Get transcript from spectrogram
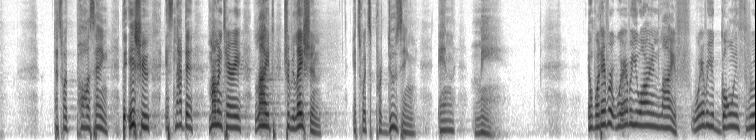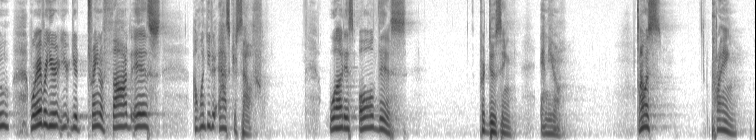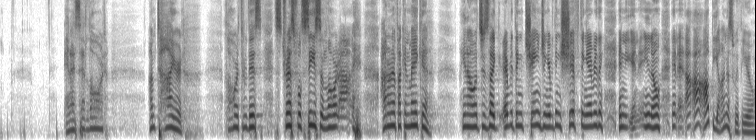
That's what Paul is saying. The issue is not the momentary light tribulation it's what's producing in me. And whatever, wherever you are in life, wherever you're going through, wherever your, your, your train of thought is, I want you to ask yourself what is all this producing in you? I was praying and I said, Lord, I'm tired. Lord, through this stressful season, Lord, I, I don't know if I can make it. You know, it's just like everything changing, everything shifting, everything. And, and you know, and, I, will be honest with you.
